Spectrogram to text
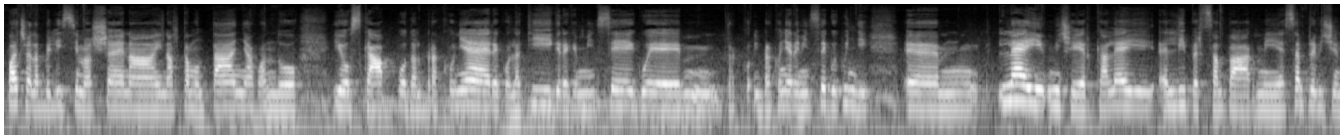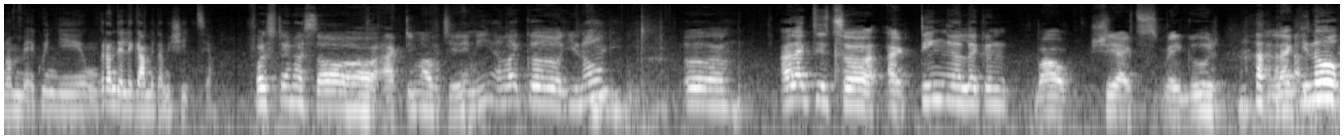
poi c'è la bellissima scena in alta montagna quando io scappo dal bracconiere con la tigre che mi insegue, il bracconiere mi insegue, quindi ehm, lei mi cerca, lei è lì per salvarmi, è sempre vicino a me, quindi un grande legame d'amicizia. First time I saw uh, acting of Jenny, I like uh, you know, uh, I like this uh, acting uh, like um, wow, she acts very good, and like you know,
